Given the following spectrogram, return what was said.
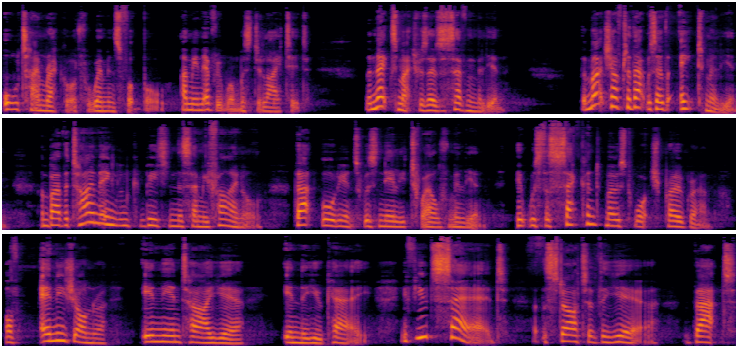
all-time record for women's football. I mean, everyone was delighted. The next match was over seven million. The match after that was over eight million. And by the time England competed in the semi-final, that audience was nearly 12 million. It was the second most watched program of any genre in the entire year in the UK. If you'd said at the start of the year that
